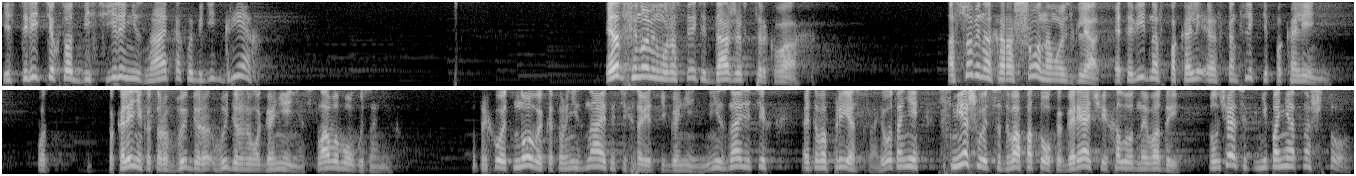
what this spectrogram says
исцелить тех, кто от бессилия не знает, как победить грех. Этот феномен можно встретить даже в церквах. Особенно хорошо, на мой взгляд, это видно в, поколе... в конфликте поколений. Вот поколение, которое выбер... выдержало гонение, слава Богу за них. Но приходят новые, которые не знают этих советских гонений, не знают этих, этого пресса. И вот они смешиваются, два потока, горячей и холодной воды. Получается непонятно что.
